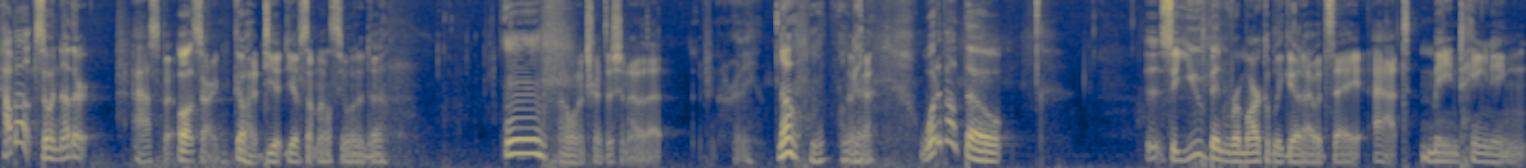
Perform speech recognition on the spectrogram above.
How about so another aspect? Oh, sorry. Go ahead. Do you, do you have something else you wanted to? Mm, I don't want to transition out of that if you're not ready. no, I'm, I'm okay. good. What about though? So you've been remarkably good, I would say, at maintaining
